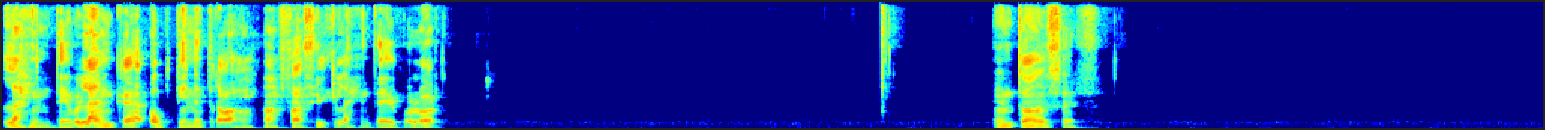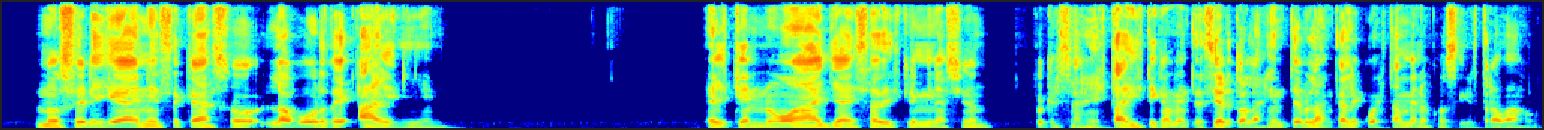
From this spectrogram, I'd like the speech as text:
La gente blanca obtiene trabajos más fácil que la gente de color. Entonces, ¿no sería en ese caso labor de alguien el que no haya esa discriminación? Porque es estadísticamente cierto, a la gente blanca le cuesta menos conseguir trabajo.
